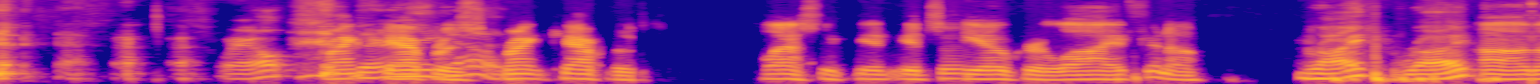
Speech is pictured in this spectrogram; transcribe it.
well, Frank Capra's. Frank Capra's classic. It, it's a mediocre life. You know. right, right. Uh,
